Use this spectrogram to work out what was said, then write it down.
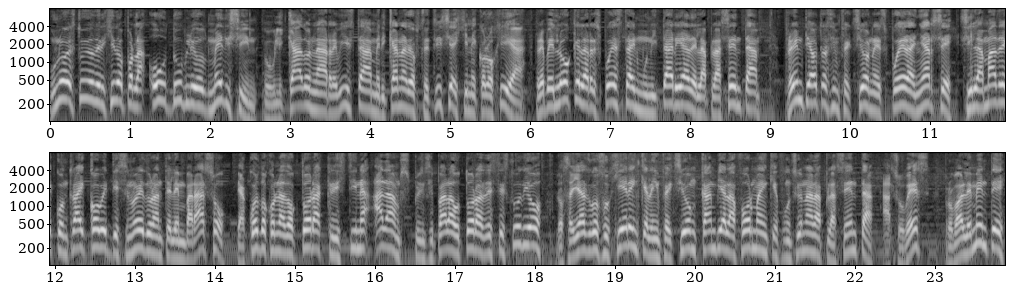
Un nuevo estudio dirigido por la UW Medicine, publicado en la revista americana de obstetricia y ginecología, reveló que la respuesta inmunitaria de la placenta frente a otras infecciones puede dañarse si la madre contrae COVID-19 durante el embarazo. De acuerdo con la doctora Cristina Adams, principal autora de este estudio, los hallazgos sugieren que la infección cambia la forma en que funciona la placenta. A su vez, probablemente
